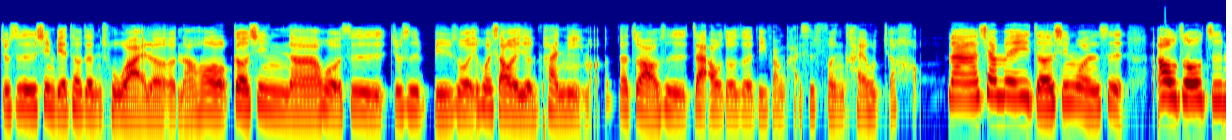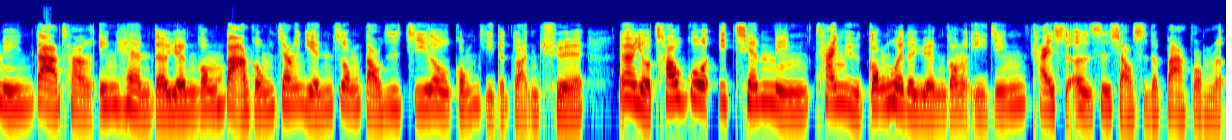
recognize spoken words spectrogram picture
就是性别特征出来了，然后个性啊，或者是就是比如说会稍微有点叛逆嘛，那最好是在澳洲这个地方还是分开会比较好。那下面一则新闻是，澳洲知名大厂 Inham 的员工罢工将严重导致肌肉供给的短缺。那有超过一千名参与工会的员工已经开始二十四小时的罢工了，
